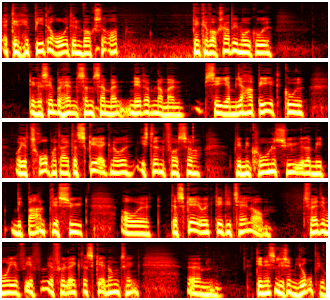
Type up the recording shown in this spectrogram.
at den her bitter ro, den vokser op. Den kan vokse op imod Gud. Den kan simpelthen, sådan som man netop, når man siger, jamen jeg har bedt Gud, og jeg tror på dig, der sker ikke noget, i stedet for så bliver min kone syg, eller mit, mit barn bliver sygt, og øh, der sker jo ikke det, de taler om. Tværtimod, jeg, jeg, jeg føler ikke, der sker nogen ting. Øhm, det er næsten ligesom Job jo.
